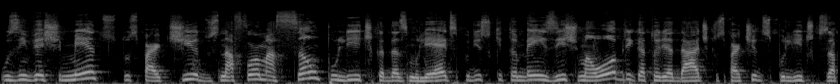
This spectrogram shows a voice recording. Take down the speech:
os investimentos dos partidos na formação política das mulheres, por isso que também existe uma obrigatoriedade que os partidos políticos a,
